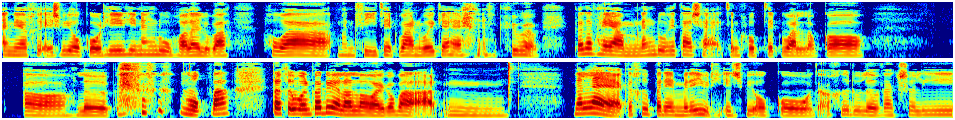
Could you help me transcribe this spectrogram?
อันนี้คือ HBO Go ที่ที่นั่งดูเพราะอะไรรู้ปะเพราะว่ามันฟรีเจ็ดวันเว้ยแก คือแบบก็จะพยายามนั่งดูให้ตาแฉะจนครบเจ็ดวันแล้วก็ เออเลิก งกปะแต่คือมันก็เดือนละร้อยกว่าบาท อืม นั่นแหละก็คือประเด็นไม่ได้อยู่ที่ HBO Go แต่ก็คือดู Love Actually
